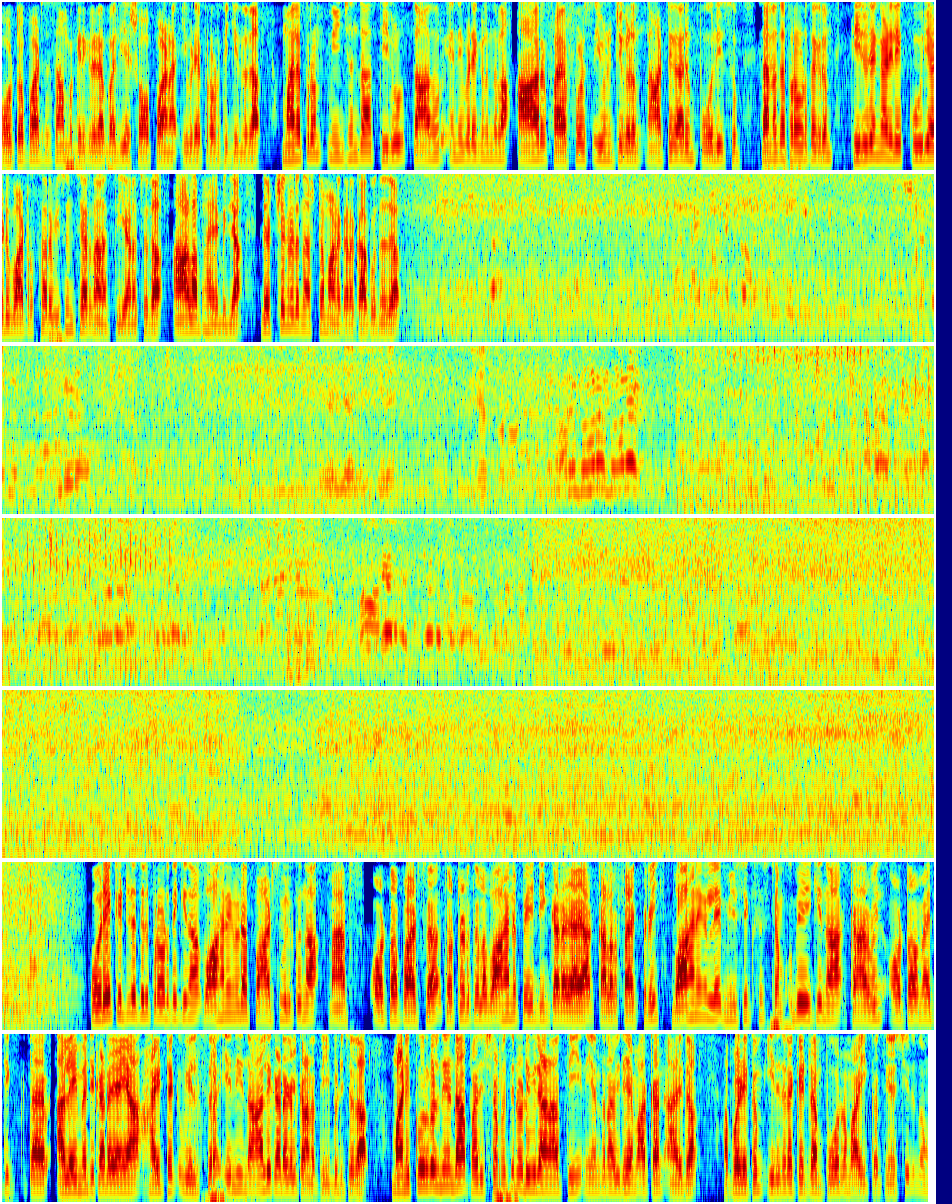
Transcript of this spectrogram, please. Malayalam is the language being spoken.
ഓട്ടോ പാർട്സ് സാമഗ്രികളുടെ വലിയ ഷോപ്പാണ് ഇവിടെ പ്രവർത്തിക്കുന്നത്. മലപ്പുറം മീഞ്ചന്ത തിരൂർ താനൂർ എന്നിവിടങ്ങളിൽ നിന്നുള്ള ആറ് ഫയർഫോഴ്സ് യൂണിറ്റുകളും നാട്ടുകാരും പോലീസും സന്നദ്ധ പ്രവർത്തകരും തിരൂരങ്ങാടിയിലെ കൂരിയാട് വാട്ടർ സർവീസും ചേർന്നാണ് തീയണച്ചത്. ആളഭയമില്ല. ലക്ഷങ്ങളുടെ നഷ്ടമാണ് കണക്കാക്കുന്നത്. ഒരേ കെട്ടിടത്തിൽ പ്രവർത്തിക്കുന്ന വാഹനങ്ങളുടെ പാർട്സ് വിൽക്കുന്ന മാപ്സ് ഓട്ടോ പാർട്സ് തൊട്ടടുത്തുള്ള വാഹന പെയിന്റിംഗ് കടയായ കളർ ഫാക്ടറി വാഹനങ്ങളിലെ മ്യൂസിക് സിസ്റ്റം ഉപയോഗിക്കുന്ന കാർവിൻ ഓട്ടോമാറ്റിക് ടയർ അലൈൻമെന്റ് കടയായ ഹൈടെക് വീൽസ് എന്നീ നാല് കടകൾക്കാണ് തീപിടിച്ചത് മണിക്കൂറുകൾ നീണ്ട പരിശ്രമത്തിനൊടുവിലാണ് തീ നിയന്ത്രണ വിധേയമാക്കാൻ ആയത്. അപ്പോഴേക്കും ഇരുനില കെട്ടിടം പൂർണമായി കത്തിനശിച്ചിരുന്നു.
